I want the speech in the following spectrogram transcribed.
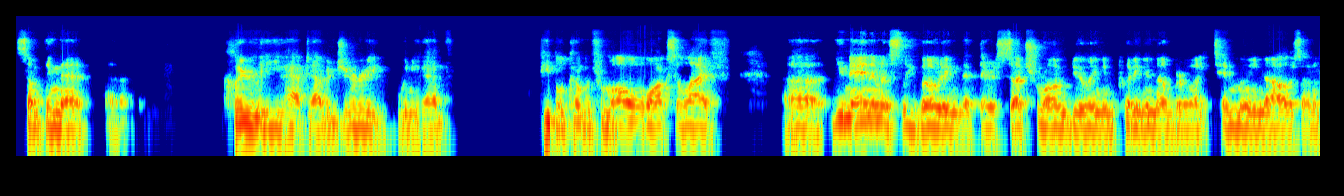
something that uh, clearly you have to have a jury when you have people coming from all walks of life uh, unanimously voting that there's such wrongdoing and putting a number like $10 million on a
